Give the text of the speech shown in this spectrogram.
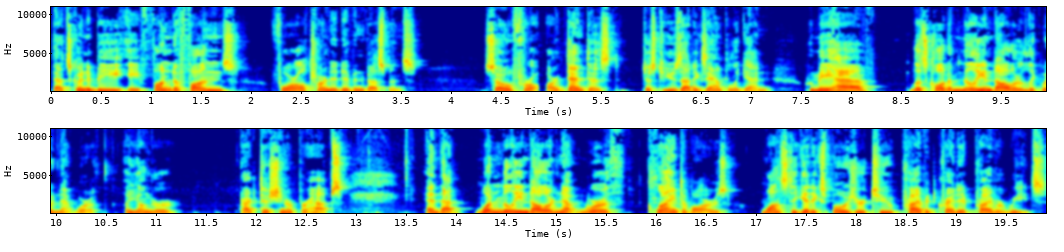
That's going to be a fund of funds for alternative investments. So for our dentist, just to use that example again, who may have, let's call it a million dollar liquid net worth, a younger practitioner perhaps, and that $1 million net worth client of ours wants to get exposure to private credit, private REITs,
